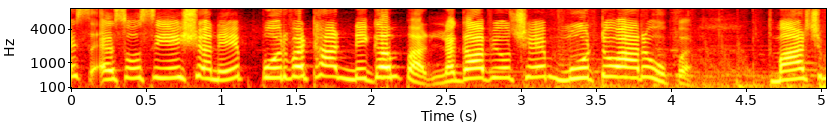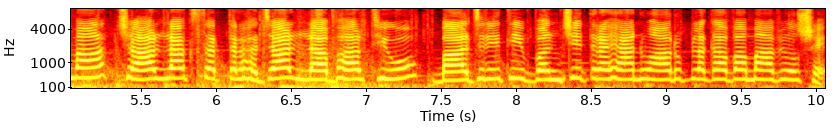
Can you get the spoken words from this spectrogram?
પ્રાઇસ એસોસિએશને પુરવઠા નિગમ પર લગાવ્યો છે મોટો આરોપ. માર્ચમાં ચાર લાખ સત્તર હજાર લાભાર્થીઓ બાજરીથી વંચિત રહ્યાનો આરોપ લગાવવામાં આવ્યો છે.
